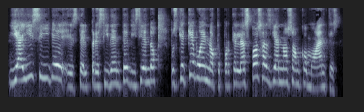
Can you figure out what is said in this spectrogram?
y ahí sigue este, el presidente diciendo, pues que qué bueno, que porque las cosas ya no son como antes.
